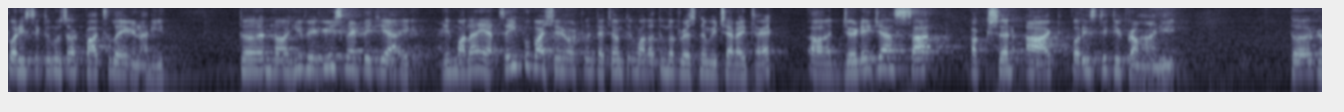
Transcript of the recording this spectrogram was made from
परिस्थितीनुसार पाचला येणार आहेत. तर ही वेगळी स्ट्रॅटेजी आहे. आणि मला याचंही खूप आश्चर्य वाटलं त्याच्यावरती मला तुम्हाला प्रश्न विचारायचा आहे. जडेजा सात अक्षर आठ परिस्थितीप्रमाणे. तर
